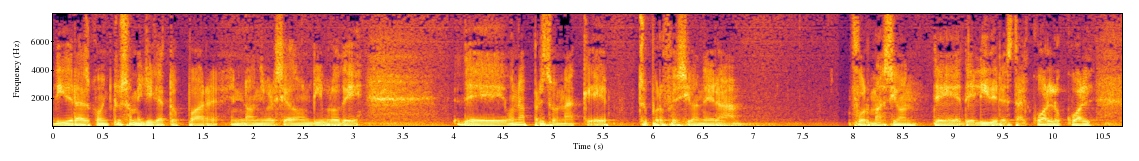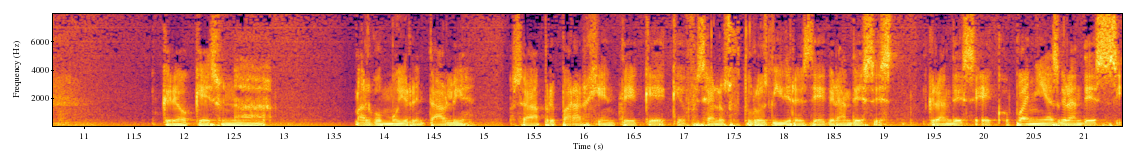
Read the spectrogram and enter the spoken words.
liderazgo. Incluso me llegué a topar en la universidad un libro de, de una persona que su profesión era formación de, líderes tal cual, lo cual creo que es una algo muy rentable. O sea, preparar gente que, que sean los futuros líderes de grandes, grandes eh, compañías, grandes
